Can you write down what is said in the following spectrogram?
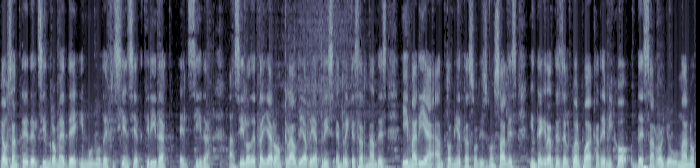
causante del síndrome de inmunodeficiencia adquirida el SIDA. Así lo detallaron Claudia Beatriz Enríquez Hernández y María Antonieta Solís González, integrantes del Cuerpo Académico Desarrollo Humano,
